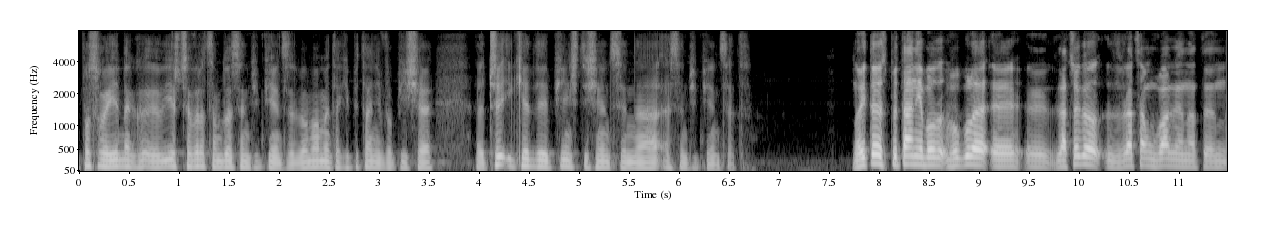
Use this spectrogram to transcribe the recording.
Posłuchaj, jednak e, jeszcze wracam do S&P 500, bo mamy takie pytanie w opisie. E, czy i kiedy 5000 na S&P 500? No i to jest pytanie, bo w ogóle y, dlaczego zwracam uwagę na ten,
